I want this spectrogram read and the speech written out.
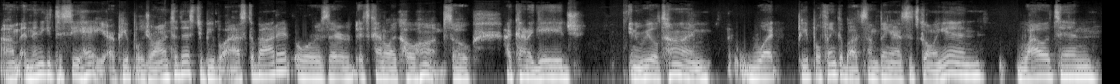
um, and then you get to see hey are people drawn to this do people ask about it or is there it's kind of like ho hum so i kind of gauge in real time what people think about something as it's going in, while it's in,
